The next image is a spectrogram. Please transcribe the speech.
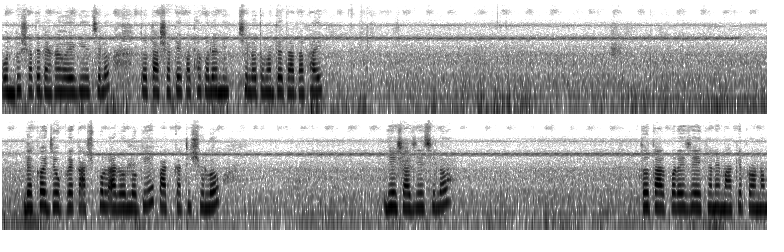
বন্ধুর সাথে দেখা হয়ে গিয়েছিল, তো তার সাথে কথা বলে নিচ্ছিল তোমাদের দাদা ভাই দেখো যে উপরে কাশফুল আর হলো গিয়ে পাটকাঠি, শুলো। দিয়ে সাজিয়েছিল। তো তারপরে যে এখানে মাকে প্রণাম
